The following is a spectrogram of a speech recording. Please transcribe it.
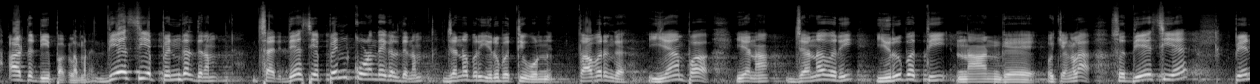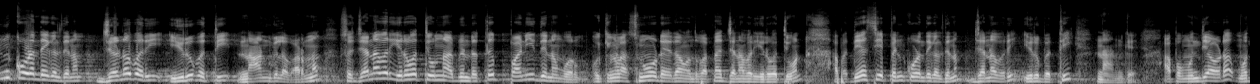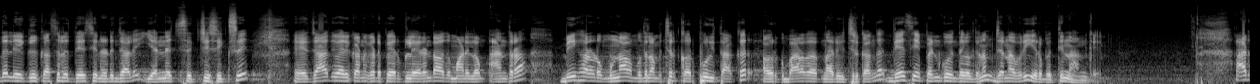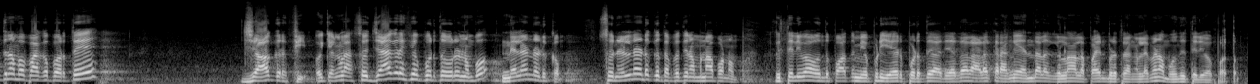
அடுத்து டி பார்க்கலாம். தேசிய பெண்கள் தினம் சாரி தேசிய பெண் குழந்தைகள் தினம் ஜனவரி இருபத்தி ஒன்று தவறுங்க. ஏன்பா? ஏன்னா ஜனவரி இருபத்தி நான்கு. ஓகேங்களா? ஸோ தேசிய பெண் குழந்தைகள் தினம் ஜனவரி இருபத்தி நான்கில் வரணும். ஸோ ஜனவரி இருபத்தி ஒன்று அப்படின்றது பனி தினம் வரும். ஓகேங்களா ஸ்னோ டே தான் வந்து பார்த்தீங்கன்னா ஜனவரி இருபத்தி ஒன் அப்போ தேசிய பெண் குழந்தைகள் தினம் ஜனவரி இருபத்தி நான்கு. அப்போ இந்தியாவோட முதல் எஃகு கசடு தேசிய நெடுஞ்சாலை என்ஹெச் சிக்ஸ்டி சிக்ஸு ஜாதிவாரி கணக்கெடுப்பு ஏற்புள்ள இரண்டாவது மாநிலம் ஆந்திரா. பீகாரோட முன்னாள் முதலமைச்சர் கர்பூரி தாக்கர் அவருக்கு பாரத ரத்னா அறிவிச்சிருக்காங்க. தேசிய பெண் குழந்தைகள் தினம் ஜனவரி இருபத்தி நான்கு. அடுத்து நம்ம பார்க்க போகிறது ஜியாகிரஃபி ஓகேங்களா ஸோ ஜியாகிரஃபியை பொறுத்தவரை நம்ம நிலநடுக்கம். ஸோ நிலநடுக்கத்தை பற்றி நம்ம என்ன பண்ணோம்? தெளிவாக வந்து பார்த்தோம் எப்படி ஏற்படுது அது எதால் அளக்குறாங்க எந்த அளவுக்குலாம் அதில் பயன்படுத்துகிறாங்க எல்லாமே நம்ம வந்து தெளிவாக பார்த்தோம்.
